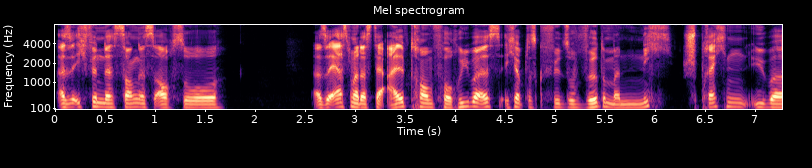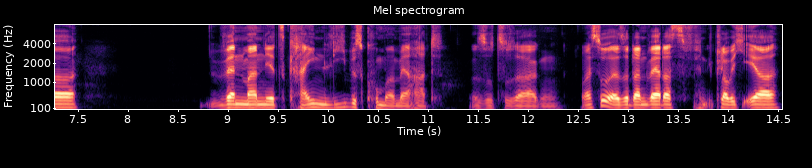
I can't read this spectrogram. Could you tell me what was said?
also ich finde, der Song ist auch so. Also erstmal, dass der Albtraum vorüber ist. Ich habe das Gefühl, so würde man nicht sprechen über, wenn man jetzt keinen Liebeskummer mehr hat, sozusagen. Weißt du, also dann wäre das, glaube ich, eher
